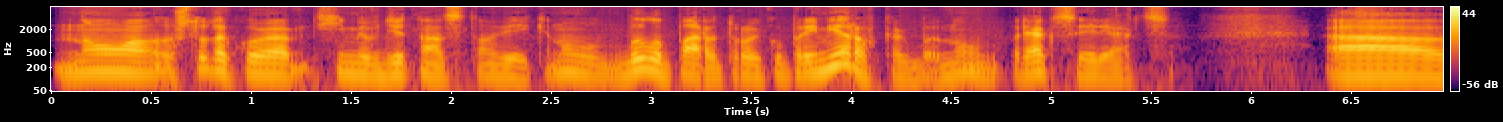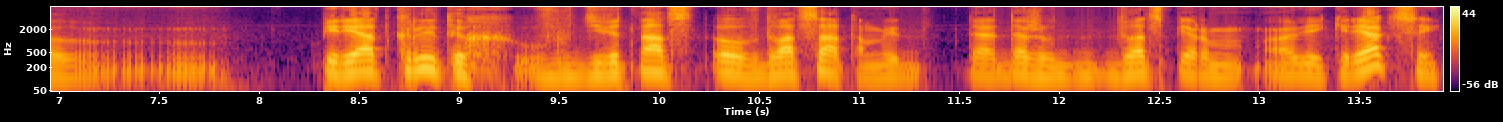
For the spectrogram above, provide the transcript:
но что такое химия в XIX веке? Ну, было пара-тройку примеров, как бы, ну, реакция и реакция переоткрытых в, 19, в 20 и даже в 21 веке реакций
